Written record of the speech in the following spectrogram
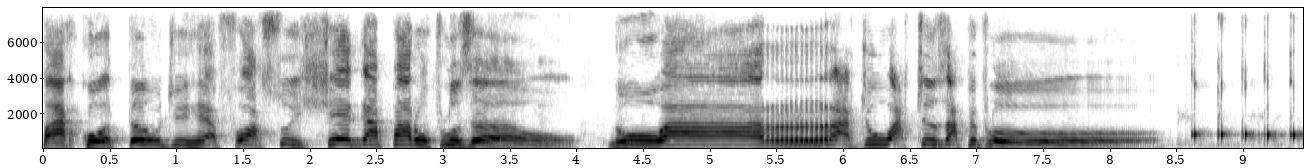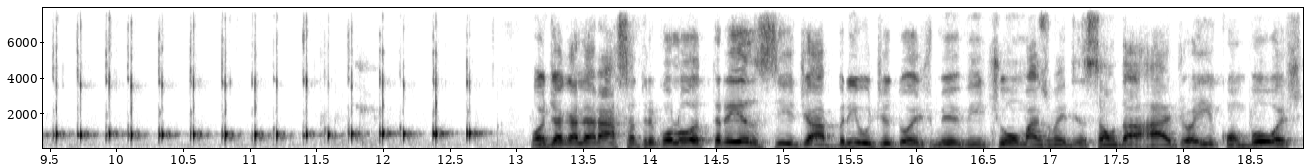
Pacotão de reforços chega para o Flusão. No ar, Rádio WhatsApp Flu. Bom dia, galeraça tricolor. 13 de abril de 2021, mais uma edição da rádio aí com boas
